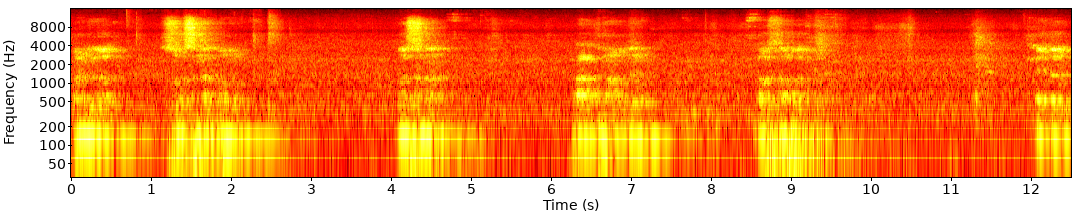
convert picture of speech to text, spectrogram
పండుగ శుభ సందర్భంలో పోసన్న ప్రార్థన ఉదయం వ్యవస్థాపకులు పెద్దలు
